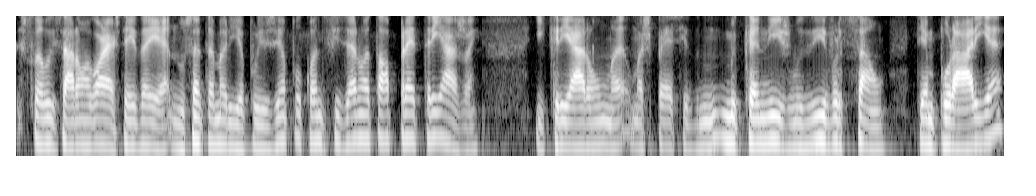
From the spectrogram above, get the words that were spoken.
estabilizaram agora esta ideia no Santa Maria, por exemplo, quando fizeram a tal pré-triagem e criaram uma, uma espécie de mecanismo de diversão temporária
